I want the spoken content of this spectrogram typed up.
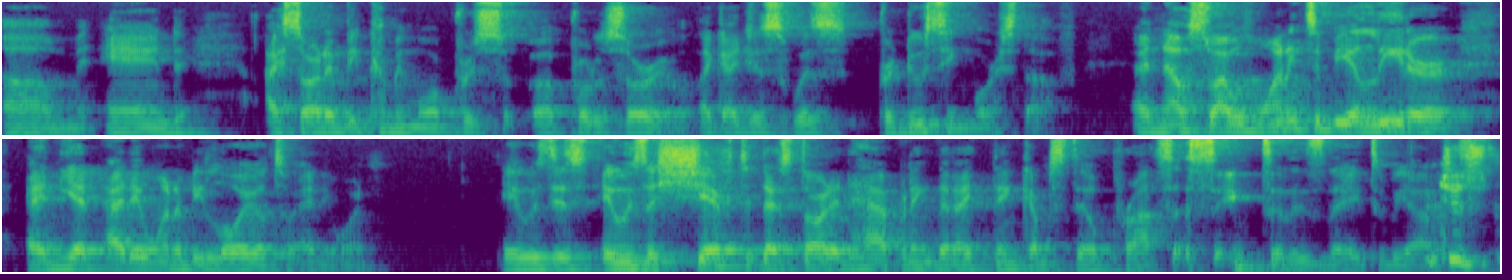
Um, and i started becoming more pro- uh, like i just was producing more stuff. And now so i was wanting to be a leader and yet i didn't want to be loyal to anyone it was this it was a shift that started happening that I think I'm still processing to this day, to be honest. Which is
